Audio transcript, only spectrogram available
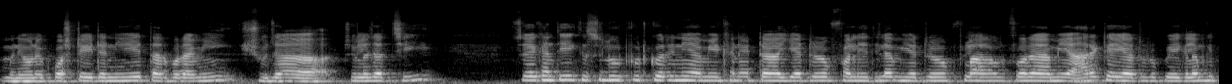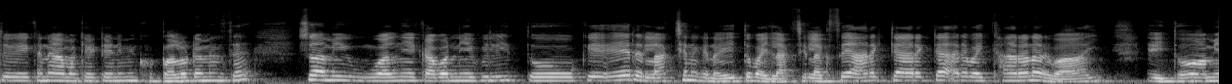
মানে অনেক কষ্টে এটা নিয়ে তারপরে আমি সোজা চলে যাচ্ছি। সো এখান থেকে কিছু লুটপুট করে নিয়ে আমি এখানে একটা ইয়ারড্রপ ফালিয়ে দিলাম। ইয়ারড্রপ ফেলার পরে আমি আরেকটা ইয়ারড্রপ পেয়ে গেলাম। কিন্তু এখানে আমাকে একটা এনিমি খুব ভালো ড্যামেজ দেয়। সো আমি ওয়াল নিয়ে কাবার নিয়ে ফেলি। তো ওকে, এর লাগছে না কেন? এই তো ভাই, লাগছে লাগছে। আরেকটা আরেকটা। আরে ভাই, খারা না রে ভাই। এই তো আমি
